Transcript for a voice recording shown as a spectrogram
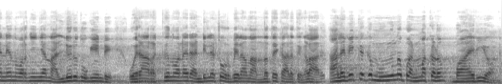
തന്നെ എന്ന് പറഞ്ഞു കഴിഞ്ഞാൽ നല്ലൊരു തുകയുണ്ട്. ഒരറക്ക് എന്ന് പറഞ്ഞാൽ രണ്ട് ലക്ഷം ഉറുപ്പ്യയിലാണ് അന്നത്തെ കാലത്ത്. നിങ്ങൾ അലവിക്കൊക്കെ മൂന്ന് പെൺമക്കളും ഭാര്യയുമാണ്.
